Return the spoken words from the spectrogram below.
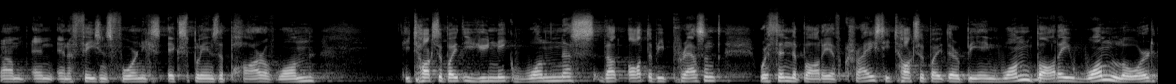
um, in, in Ephesians 4 and he explains the power of one. He talks about the unique oneness that ought to be present within the body of Christ. He talks about there being one body, one Lord,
